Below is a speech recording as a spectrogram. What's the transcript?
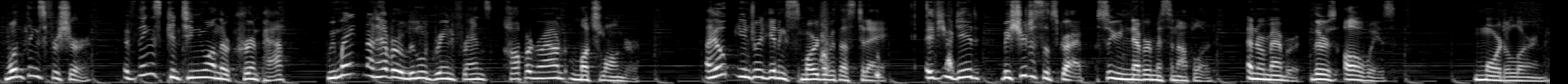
One thing's for sure if things continue on their current path, we might not have our little green friends hopping around much longer. I hope you enjoyed getting smarter with us today. If you did, be sure to subscribe so you never miss an upload. And remember, there's always more to learn.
